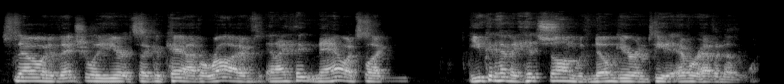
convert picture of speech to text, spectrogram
snow and eventually you're it's like, okay, I've arrived. And I think now it's like you can have a hit song with no guarantee to ever have another one.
